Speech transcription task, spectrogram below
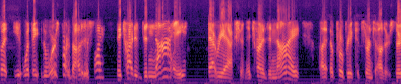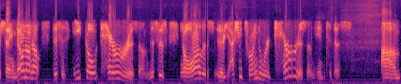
but you, what they the worst part about it is like they try to deny that reaction. They try to deny uh, appropriate concern to others. They're saying, no, no, no, this is eco-terrorism. This is you know all this. They're actually throwing the word terrorism into this. Um,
